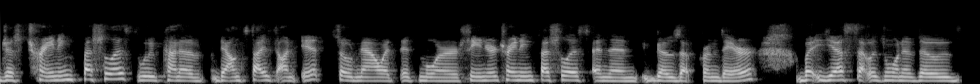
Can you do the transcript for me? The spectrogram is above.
just training specialist, we've kind of downsized on it. So now it, it's more senior training specialist and then goes up from there. But yes, that was one of those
